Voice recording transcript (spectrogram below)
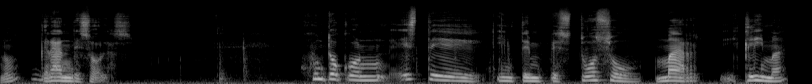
¿no? grandes olas. Junto con este intempestuoso mar y clima,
